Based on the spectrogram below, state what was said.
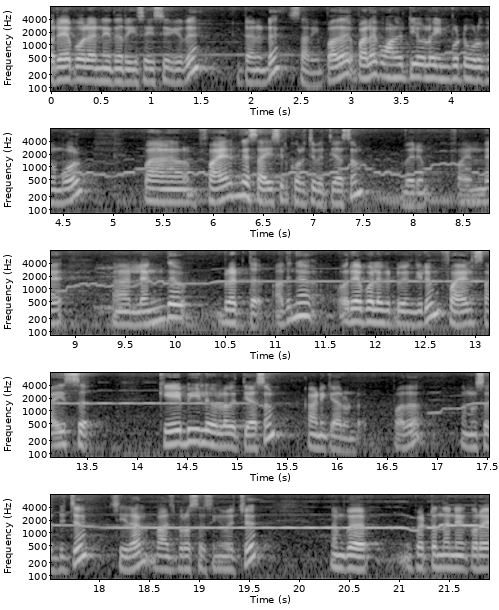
ഒരേപോലെ തന്നെ ഇത് റീസൈസ് ചെയ്ത് കിട്ടാനായിട്ട് സാധിക്കും അപ്പോൾ അത് പല ക്വാളിറ്റിയുള്ള ഇൻപുട്ട് കൊടുക്കുമ്പോൾ ഫയലിന്റെ സൈസിൽ കുറച്ച് വ്യത്യാസം വരും. ഫയലിന്റെ ലെങ്ത് ബ്രെഡ്ത്ത് അതിന് ഒരേപോലെ കിട്ടുമെങ്കിലും ഫയൽ സൈസ് കെ ബിയിലുള്ള വ്യത്യാസം കാണിക്കാറുണ്ട്. അപ്പോൾ അത് നമ്മൾ ശ്രദ്ധിച്ച് ചെയ്താൽ ബാച്ച് പ്രോസസ്സിങ് വെച്ച് നമുക്ക് പെട്ടെന്ന് തന്നെ കുറേ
